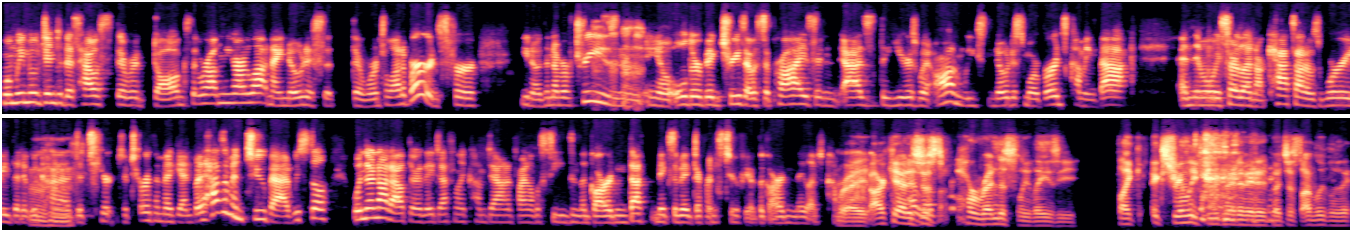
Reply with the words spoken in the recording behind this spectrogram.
when we moved into this house, there were dogs that were out in the yard a lot, and I noticed that there weren't a lot of birds for you know the number of trees and you know older big trees i was surprised. And as the years went on we noticed more birds coming back. And then when we started letting our cats out i was worried that it would mm-hmm. kind of deter, deter them again. But it hasn't been too bad. We still when they're not out there they definitely come down and find all the seeds in the garden. That makes a big difference too if you have the garden they like to come right. Our cat is just horrendously lazy. Like extremely food motivated but just unbelievably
